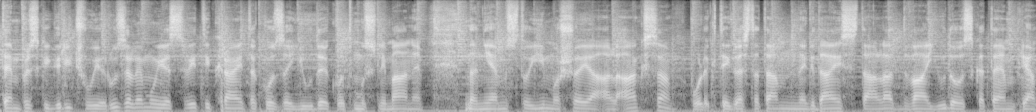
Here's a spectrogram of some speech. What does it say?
Tempeljski grič v Jeruzalemu je sveti kraj tako za jude kot muslimane. Na njem stoji mošeja Al-Aqsa, poleg tega sta tam nekdaj stala dva judovska templja.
